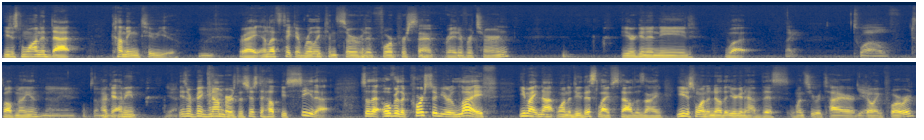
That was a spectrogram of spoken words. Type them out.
you just wanted that coming to you, hmm. right? And let's take a really conservative 4% rate of return. you're going to need what? Like 12 12 million? million. Okay, I mean, yeah. these are big numbers. It's just to help you see that. So that over the course of your life, you might not want to do this lifestyle design. You just want to know that you're going to have this once you retire Yeah. going forward.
